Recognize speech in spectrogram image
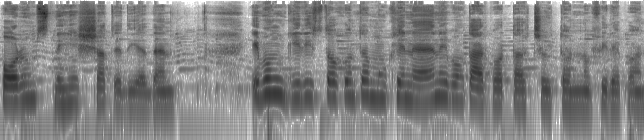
পরম স্নেহের সাথে দিয়ে দেন এবং গিরিশ তখন তা মুখে নেন এবং তারপর তার চৈতন্য ফিরে পান।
